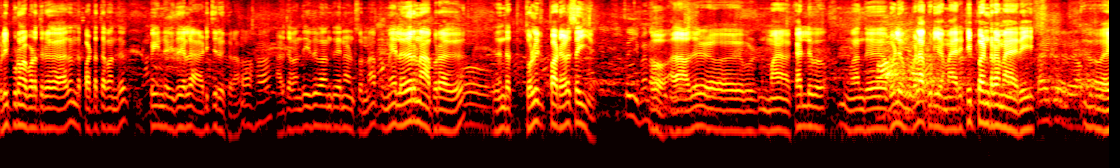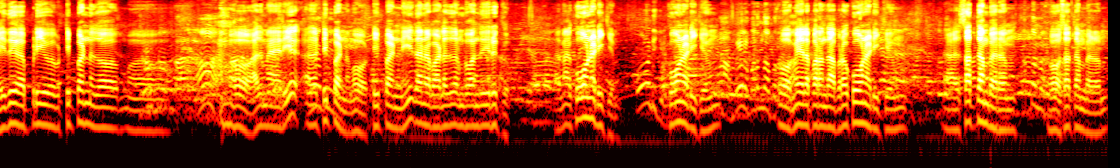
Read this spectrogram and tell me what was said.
விழிப்புணர்வு படுத்துறதுக்காக இந்த பட்டத்தை வந்து பெயிண்ட் இதெல்லாம் அடிச்சிருக்கிறோம். அடுத்து வந்து இது வந்து என்னன்னு சொன்னால் இப்போ மேலே ஏறினா பிறகு இந்த தொழிற்பாடுகளை செய்யும். ஓ அதாவது ம கல் வந்து விழு விழக்கூடிய மாதிரி டிப் பண்ணுற மாதிரி. இது எப்படி டிப் பண்ணுதோ ஓ அது மாதிரி அதை டிப் பண்ணும். ஓ டிப் பண்ணி தன்னை பாடல் திரும்ப வந்து இருக்கும் அது மாதிரி கோன் அடிக்கும். கோன் அடிக்கும். ஓ மேலே பறந்த அப்புறம் கோன் அடிக்கும். சத்தம் பெறும். ஓ சத்தம் பெறும்.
